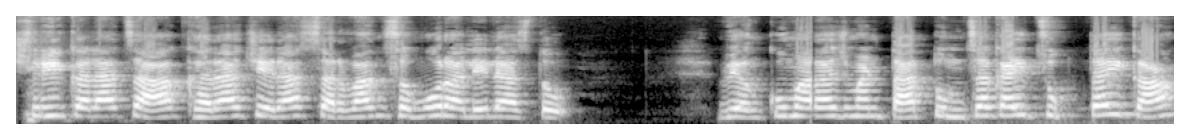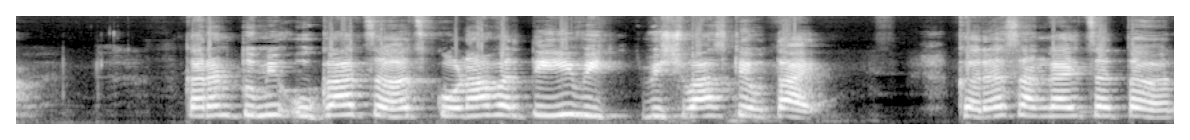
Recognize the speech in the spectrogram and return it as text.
श्रीकलाचा खरा चेहरा सर्वांसमोर आलेला असतो. व्यंकू महाराज म्हणतात तुमचं काही चुकतंय का? कारण तुम्ही उगाच कोणावरतीही वि विश्वास ठेवताय. खरं सांगायचं तर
